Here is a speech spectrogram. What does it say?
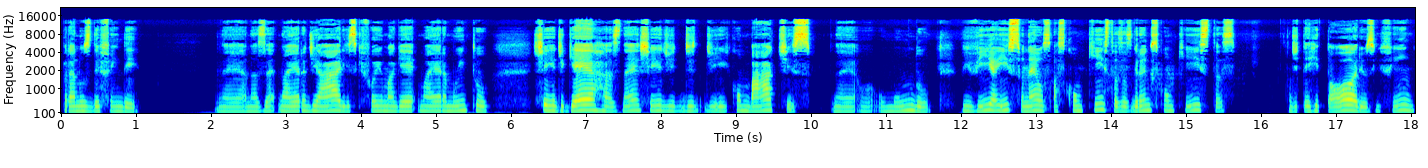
para nos defender. Né? Na, na, era de Ares, que foi uma, uma era muito cheia de guerras, né, cheia de, de, de combates, né, o, o, mundo vivia isso, né, as conquistas, as grandes conquistas de territórios, enfim.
